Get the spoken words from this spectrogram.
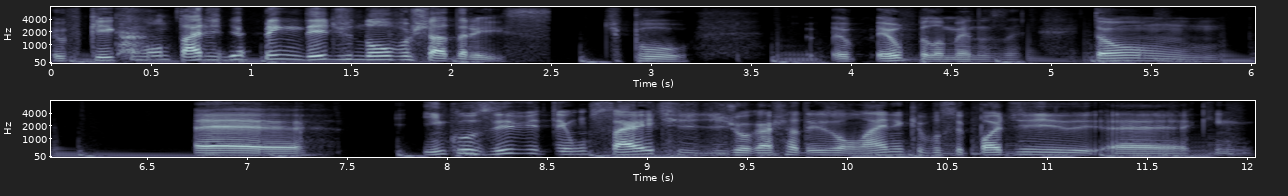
Eu fiquei com vontade de aprender de novo xadrez. Tipo, eu, eu pelo menos, né? Então, é. Inclusive, tem um site de jogar xadrez online que você pode. É, quem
